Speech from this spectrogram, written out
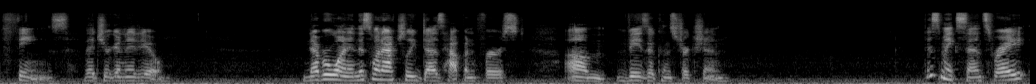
things that you're going to do. Number one, and this one actually does happen first, um, vasoconstriction. This makes sense, right?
